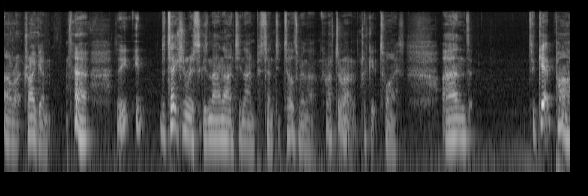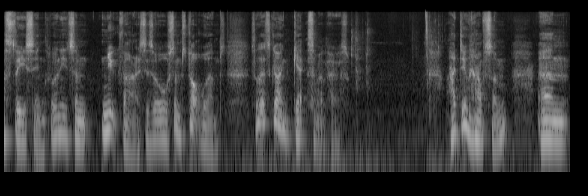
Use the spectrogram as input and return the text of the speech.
Alright, try again. the, it, detection risk is now 99%. It tells me that. I have to right click it twice. And to get past these things, we'll need some nuke viruses or some stop worms. So let's go and get some of those. I do have some. Um,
